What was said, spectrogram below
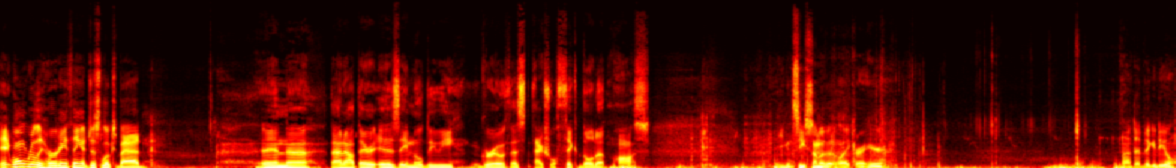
It won't really hurt anything. It just looks bad. And uh, that out there is a mildewy growth. That's actual thick buildup moss. You can see some of it like right here. Not that big a deal.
